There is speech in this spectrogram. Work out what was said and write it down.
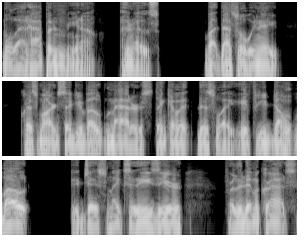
will that happen? You know, who knows? But that's what we need. Chris Martin said, Your vote matters. Think of it this way if you don't vote, it just makes it easier for the Democrats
